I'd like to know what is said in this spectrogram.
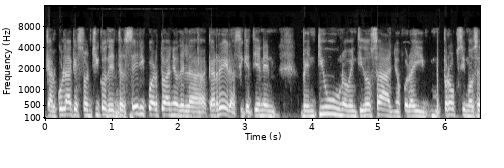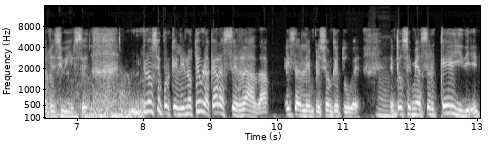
calcula que son chicos de tercer y cuarto año de la carrera, así que tienen 21, 22 años por ahí, próximos a recibirse. No sé por qué le noté una cara cerrada, esa es la impresión que tuve. Mm. Entonces me acerqué y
